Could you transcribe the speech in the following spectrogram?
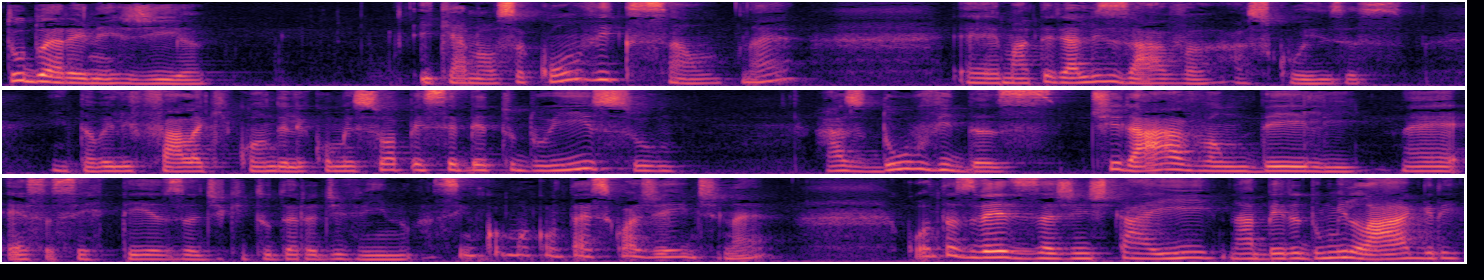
tudo era energia. E que a nossa convicção, né, é, materializava as coisas. Então ele fala que quando ele começou a perceber tudo isso, as dúvidas tiravam dele né, essa certeza de que tudo era divino, assim como acontece com a gente, né? Quantas vezes a gente está aí na beira do milagre,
